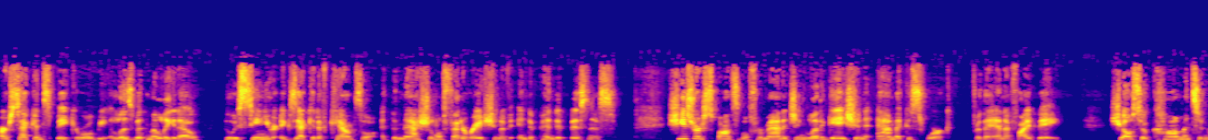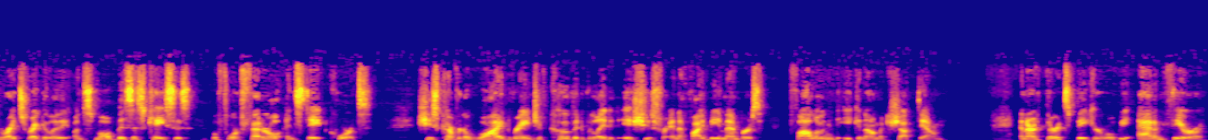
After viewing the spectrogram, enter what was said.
Our second speaker will be Elizabeth Milito, who is Senior Executive Counsel at the National Federation of Independent Business. She's responsible for managing litigation and amicus work for the NFIB. She also comments and writes regularly on small business cases before federal and state courts. She's covered a wide range of COVID related issues for NFIB members following the economic shutdown. And our third speaker will be Adam Thierer,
